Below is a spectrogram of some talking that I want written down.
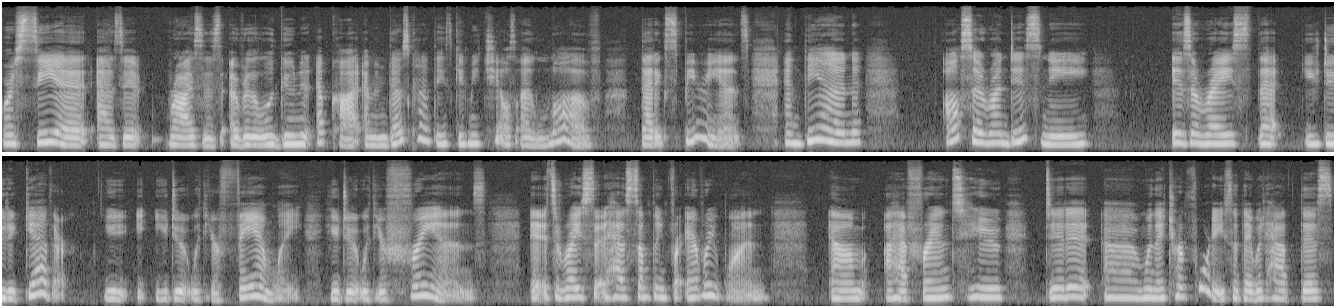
or see it as it rises over the lagoon at Epcot. I mean, those kind of things give me chills. I love that experience. And then also, Run Disney is a race that you do together. You, you do it with your family, you do it with your friends. It's a race that has something for everyone. Um, I have friends who did it uh, when they turned 40, so they would have this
